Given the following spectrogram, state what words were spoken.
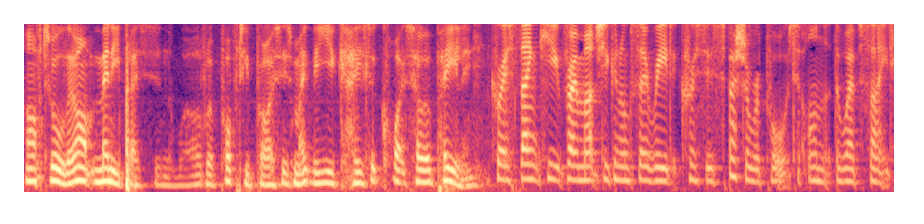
After all, there aren't many places in the world where property prices make the UK's look quite so appealing. Chris, thank you very much. You can also read Chris's special report on the website.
